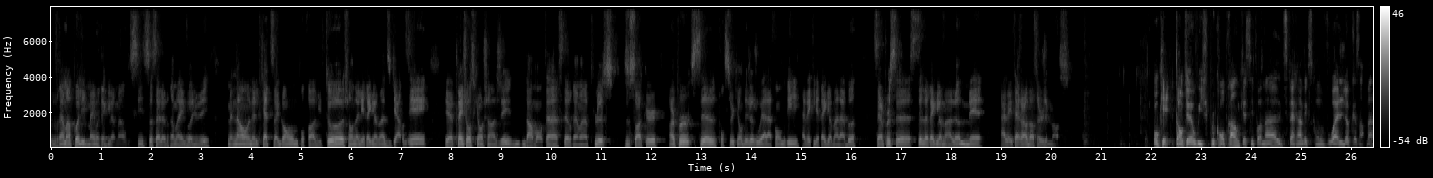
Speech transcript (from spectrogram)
vraiment pas les mêmes règlements aussi. Ça, ça a vraiment évolué. Maintenant, on a le 4 secondes pour faire les touches, on a les règlements du gardien. Il y a plein de choses qui ont changé. Dans mon temps, c'était vraiment plus du soccer. Un peu style, pour ceux qui ont déjà joué à la fonderie avec les règlements là-bas, c'est un peu ce style de règlement-là, mais à l'intérieur dans un gymnase. OK. Donc, euh, oui, je peux comprendre que c'est pas mal différent avec ce qu'on voit là présentement.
